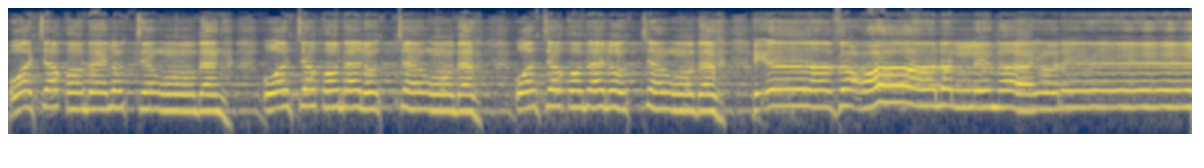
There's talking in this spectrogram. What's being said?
وتقبل التوبة وتقبل التوبة وتقبل التوبة. يا فعالا لما يريد.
